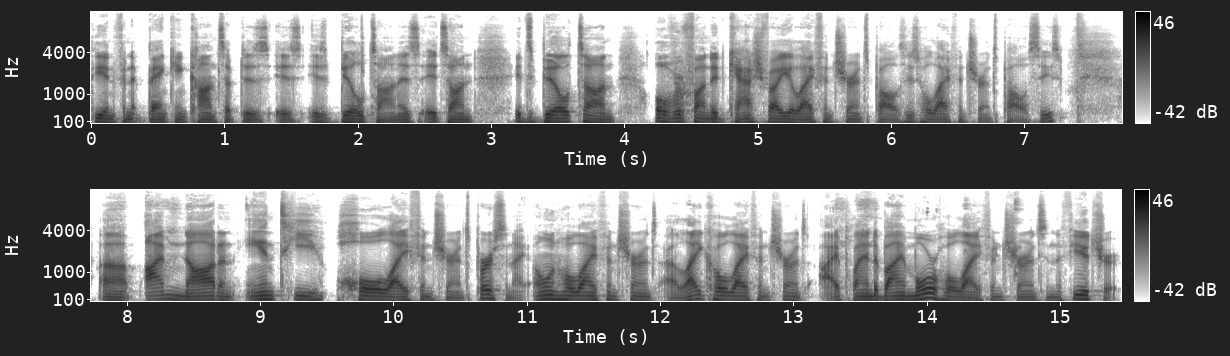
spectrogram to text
the infinite banking concept is is is built on. is It's on it's built on overfunded cash value life insurance policies, whole life insurance policies. Uh, I'm not an anti whole life insurance person. I own whole life insurance. I like whole life insurance. I plan to buy more whole life insurance in the future.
